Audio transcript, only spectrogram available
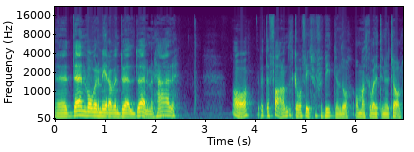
Eh, den var väl mer av en duell-duell, men här... Ja, jag vet inte fan om det ska vara frispark för Piteå ändå, om man ska vara lite neutral.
